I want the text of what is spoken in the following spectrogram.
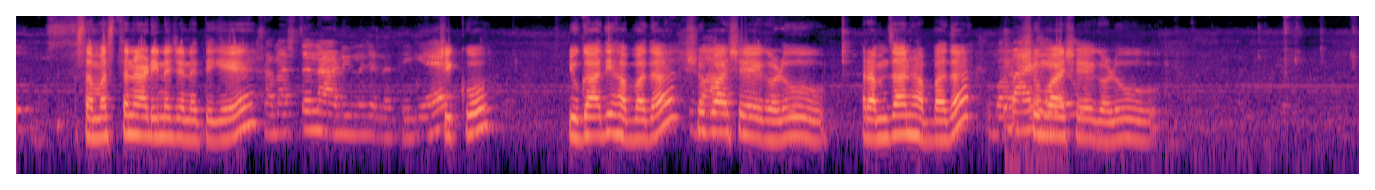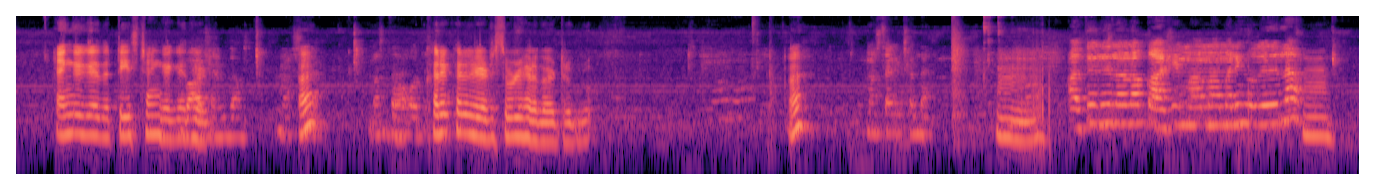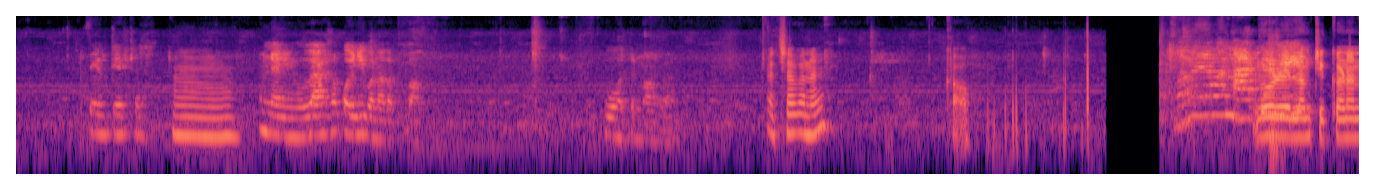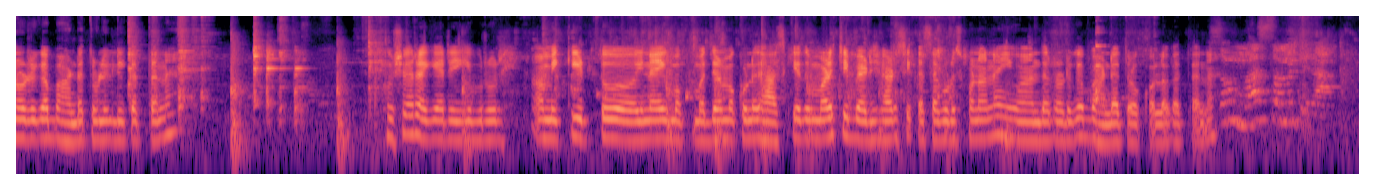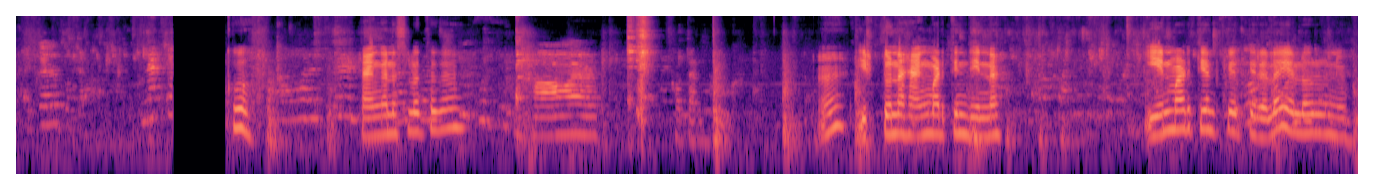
ಸಮಸ್ತ ನಾಡಿನ ಜನತೆಗೆ ಸಮಸ್ತ ನಾಡಿನ ಜನತೆಗೆ ಚಿಕ್ಕು ಯುಗಾದಿ ಹಬ್ಬದ ಶುಭಾಶಯಗಳು. ರಂಜಾನ್ ಹಬ್ಬದ ಶುಭಾಶಯಗಳು. ಹೆಂಗಾಗ್ಯದ ಟೇಸ್ಟ್ ಹೆಂಗಾಗ್ಯದ ಹೇಳ್ರಿ ಆ? ಮಸ್ತ್ ಖರೆ ಖರೆ ಹೇಳ್ರಿ ಸುಳ್ಳು ಹೇಳ್ಬೇಡ್ರಿ ಇಬ್ರು ಆ? ಮಸ್ತಾಗಿ ಚಂದ ಹ್ಮ್ ಅದಕ್ಕೆ ನಾವು ಕಾಶಿ ಮಾಮ ಮನೆಗೆ ಹೋಗಿದಿಲ್ಲ ಹ್ಮ್ ಸೇಮ್ ಟೇಸ್ಟ್ ಅದ ಹ್ಮ್ नहीं वो ऐसा कोई नहीं बना सकता वो इतना है अच्छा बना है? खाओ ನೋಡ್ರಿ ಇಲ್ಲಿ ನಮ್ಮ ಚಿಕ್ಕಣ್ಣ ನೋಡ್ರಿ ಈಗ ಭಾಂಡೆ ತೊಳಿಲಿಕತ್ತಾನ ಹುಷಾರಾಗ್ಯಾರ ಈಗ ಇಬ್ರು ರೀ ಆ ಮಿಕ್ಕಿ ಇಟ್ಟು, ಇನ್ನ ಈಗ ಮಕ್, ಮಧ್ಯಾಹ್ನ ಮಕ್ಕೊಂಡು ಹಾಸಿಗೆ ಅದು ಮಡಚಿ ಬ್ಯಾಡಿ ಹಾಡಿಸಿ ಕಸ ಗುಡಿಸ್ಕೊಳನ ಇವ ಅಂದ್ರ ನೋಡಿಗೆ ಭಾಂಡೆ ತೊಳ್ಕೊಳಕತ್ತಾನ ಹೆಂಗ ಅನಿಸ್ಲತ್ತದ? ಇಷ್ಟು ನಾ ಮಾಡ್ತೀನಿ ದಿನ? ಏನು ಮಾಡ್ತಿ ಅಂತ ಕೇಳ್ತೀರಲ್ಲ ಎಲ್ಲರೂ ನೀವು?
